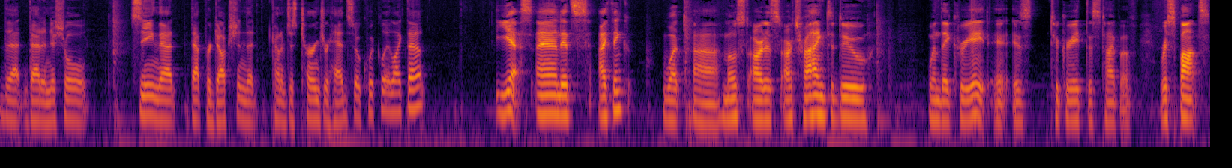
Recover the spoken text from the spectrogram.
that that initial seeing that that production that kind of just turned your head so quickly like that? Yes, and it's I think what uh, most artists are trying to do when they create is to create this type of response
